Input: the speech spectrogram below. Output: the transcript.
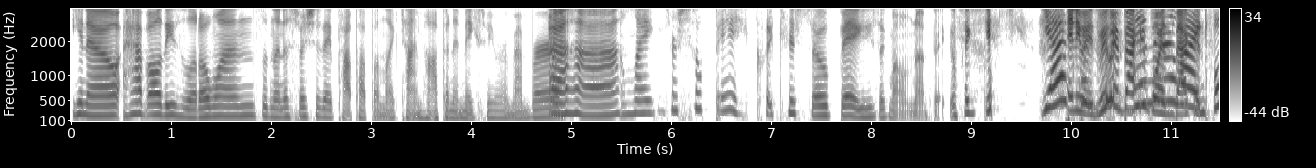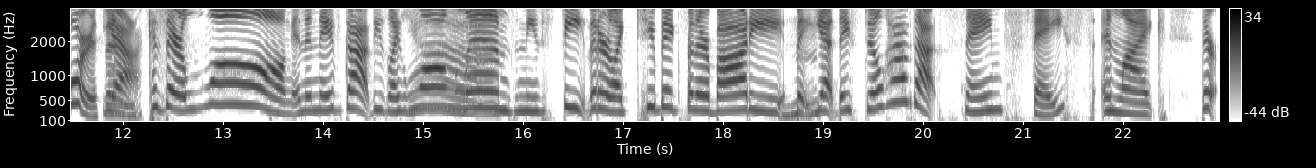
You know, have all these little ones, and then especially they pop up on like time hop, and it makes me remember. Uh huh. I'm like, you're so big, like you're so big. He's like, Mom, I'm not big. I'm like, yes. you-" Yes. Anyways, we went back and forth, back and forth. and- Yeah, because they're long, and then they've got these like long limbs and these feet that are like too big for their body, but Mhm. yet they still have that same face, and like their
